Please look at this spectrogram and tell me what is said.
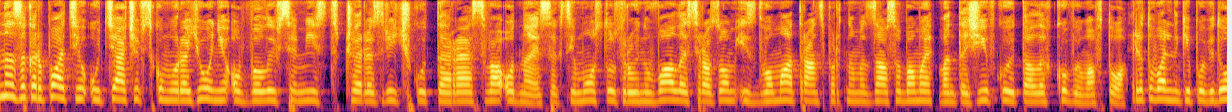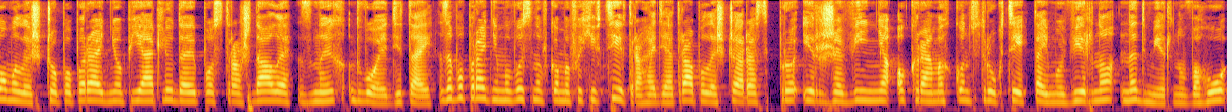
На Закарпатті у Тячівському районі обвалився міст через річку Тересва. Одна із секцій мосту зруйнувалась разом із двома транспортними засобами, вантажівкою та легковим авто. Рятувальники повідомили, що попередньо п'ять людей постраждали, з них двоє дітей. За попередніми висновками фахівців, трагедія трапилась через проіржавіння окремих конструкцій та ймовірно надмірну вагу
